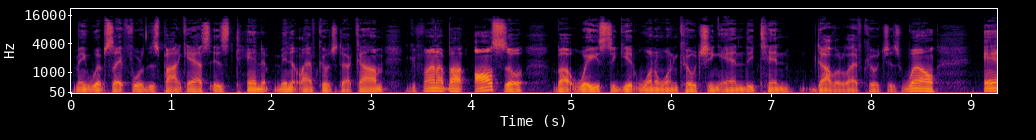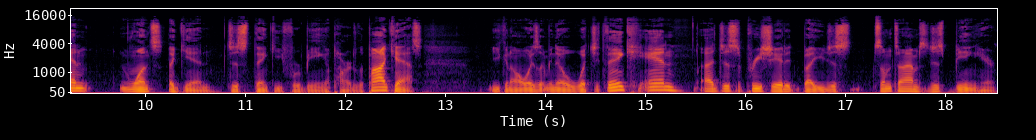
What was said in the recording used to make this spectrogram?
The main website for this podcast is 10minutelifecoach.com. You can find out about also about ways to get one-on-one coaching and the $10 life coach as well. And once again, just thank you for being a part of the podcast. You can always let me know what you think, and I just appreciate it by you just sometimes just being here.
